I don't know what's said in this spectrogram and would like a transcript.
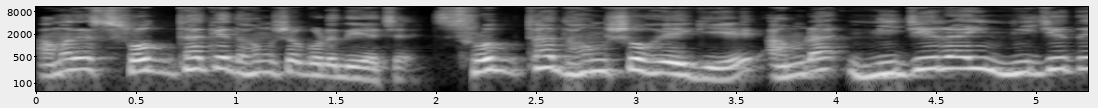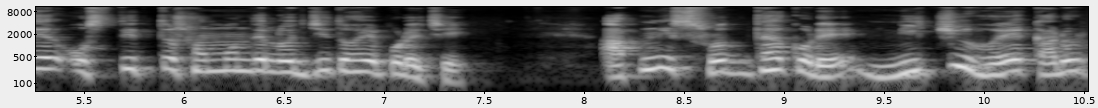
আমাদের শ্রদ্ধাকে ধ্বংস করে দিয়েছে। শ্রদ্ধা ধ্বংস হয়ে গিয়ে আমরা নিজেরাই নিজেদের অস্তিত্ব সম্বন্ধে লজ্জিত হয়ে পড়েছি। আপনি শ্রদ্ধা করে নিচু হয়ে কারোর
